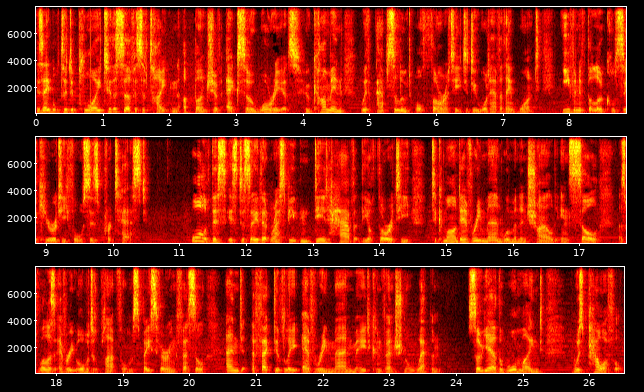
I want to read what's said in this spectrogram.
is able to deploy to the surface of Titan a bunch of exo warriors who come in with absolute authority to do whatever they want, even if the local security forces protest. All of this is to say that Rasputin did have the authority to command every man, woman, and child in Sol, as well as every orbital platform, spacefaring vessel, and effectively every man made conventional weapon. So, yeah, the Warmind was powerful,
